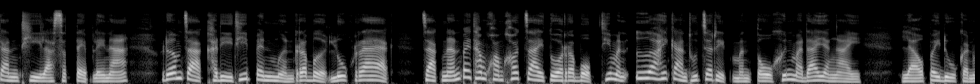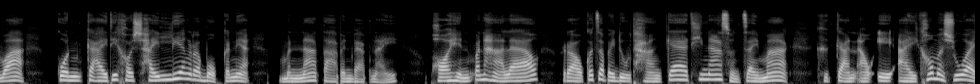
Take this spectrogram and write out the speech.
กันทีละสเต็ปเลยนะ เริ่มจากคดีที่เป็นเหมือนระเบิดลูกแรก จากนั้นไปทำความเข้าใจตัวระบบที่มันเอื้อให้การทุจริตมันโตขึ้นมาได้ยังไง แล้วไปดูกันว่ากลไกที่เขาใช้เลี่ยงระบบกันเนี่ย มันหน้าตาเป็นแบบไหน พอเห็นปัญหาแล้ว เราก็จะไปดูทางแก้ที่น่าสนใจมาก คือการเอา AI เข้ามาช่วย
